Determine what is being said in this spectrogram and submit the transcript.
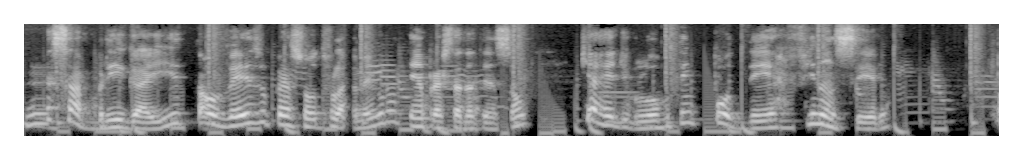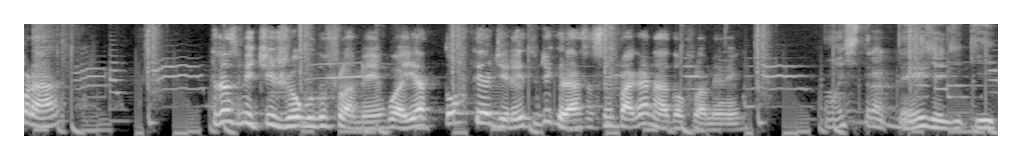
nessa briga aí, talvez o pessoal do Flamengo não tenha prestado atenção que a Rede Globo tem poder financeiro para transmitir jogo do Flamengo aí a torta e direito de graça, sem pagar nada ao Flamengo. Uma estratégia de que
